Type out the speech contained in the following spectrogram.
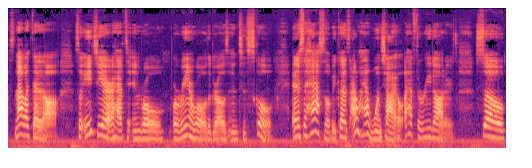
it's not like that at all. So each year I have to enroll or re enroll the girls into school. And it's a hassle because I don't have one child, I have three daughters. So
